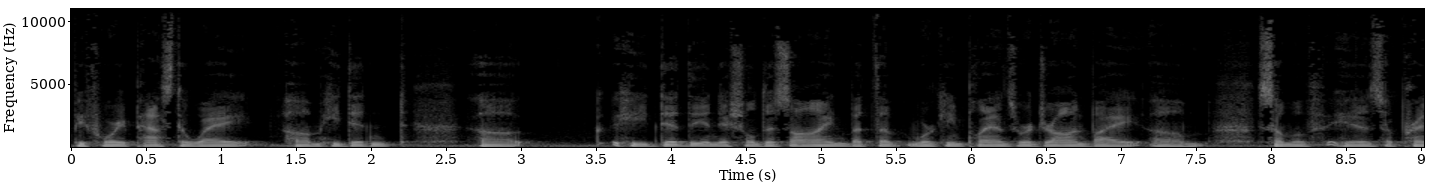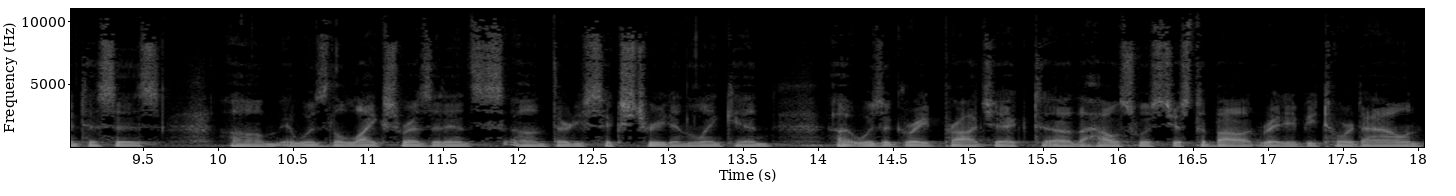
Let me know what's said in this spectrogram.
before he passed away. Um, he didn't. Uh, he did the initial design, but the working plans were drawn by um, some of his apprentices. Um, it was the Lykes residence on 36th Street in Lincoln. Uh, it was a great project. Uh, the house was just about ready to be torn down,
